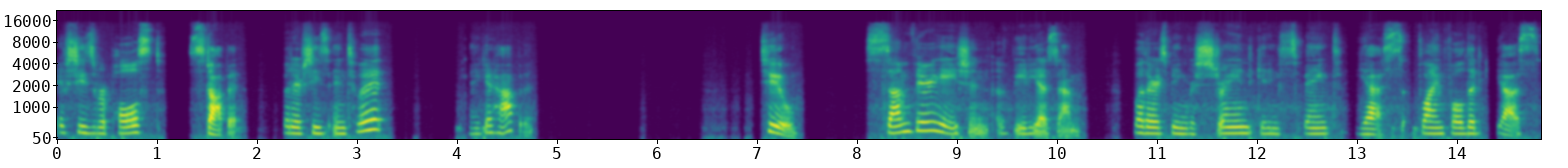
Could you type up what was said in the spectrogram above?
If she's repulsed, stop it. But if she's into it, make it happen. Two, some variation of BDSM, whether it's being restrained, getting spanked, yes, blindfolded, yes,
